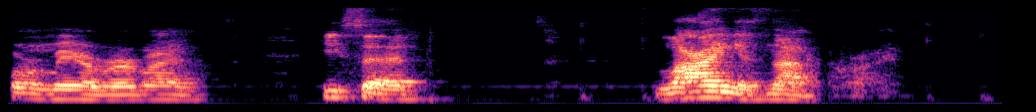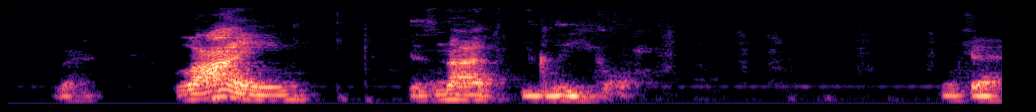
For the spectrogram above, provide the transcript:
former mayor of Irvine, he said, lying is not a crime. Right? Lying is not illegal. Okay.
